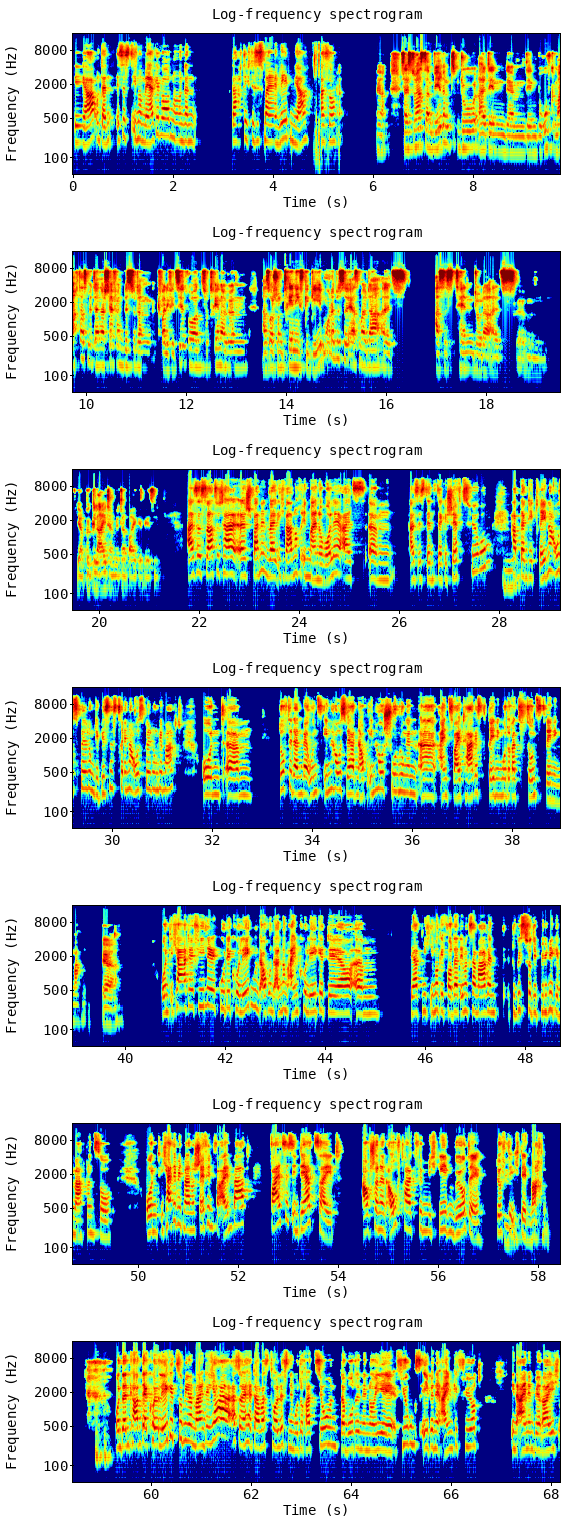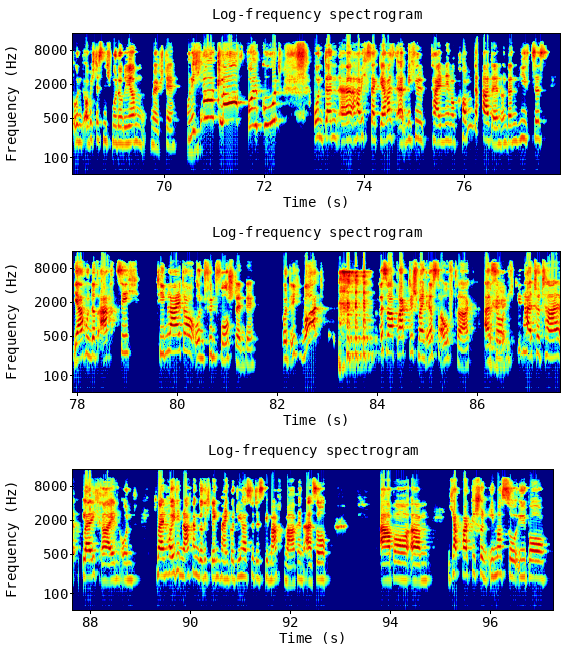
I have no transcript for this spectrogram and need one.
ja, und dann ist es immer mehr geworden und dann dachte ich, das ist mein Leben, ja. Also. Ja. Ja, das heißt, du hast dann, während du halt den, den, den Beruf gemacht hast mit deiner Chefin, bist du dann qualifiziert worden zur Trainerin, hast du auch schon Trainings gegeben oder bist du erstmal da als Assistent oder als ähm, ja, Begleiter mit dabei gewesen? Also es war total äh, spannend, weil ich war noch in meiner Rolle als ähm, Assistenz der Geschäftsführung, mhm. habe dann die Trainerausbildung, die Business-Trainerausbildung gemacht und ähm, durfte dann bei uns in-house, wir hatten auch In-house-Schulungen, äh, ein Zwei-Tagestraining, Moderationstraining machen. Ja. Und ich hatte viele gute Kollegen und auch unter anderem ein Kollege, der, ähm, der hat mich immer gefordert, immer gesagt, Maren, du bist für die Bühne gemacht und so. Und ich hatte mit meiner Chefin vereinbart, falls es in der Zeit auch schon einen Auftrag für mich geben würde, dürfte mhm. ich den machen. Und dann kam der Kollege zu mir und meinte, ja, also er hätte da was Tolles, eine Moderation, da wurde eine neue Führungsebene eingeführt in einem Bereich und ob ich das nicht moderieren möchte. Und ich, mhm. ja klar, voll gut. Und dann äh, habe ich gesagt, ja, was, äh, wie viele Teilnehmer kommen da denn? Und dann hieß es, ja, 180 Teamleiter und fünf Vorstände. Und ich, what? das war praktisch mein erster Auftrag. Also okay. ich bin halt total gleich rein und ich meine, heute im Nachgang würde ich denken, mein Gott, wie hast du das gemacht, Maren? Also, aber ähm, ich habe praktisch schon immer so über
